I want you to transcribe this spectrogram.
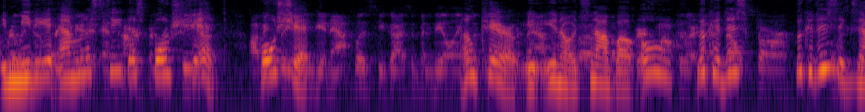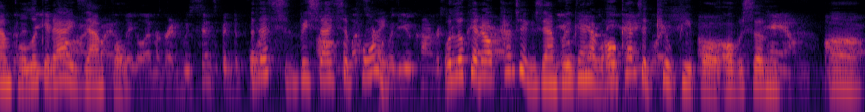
immediate amnesty? That's bullshit. Bullshit. I don't care. You know, it's not about oh, look at this, look at this example, look at that example. That's besides um, the point. You, well, look at all kinds of examples. You, can have all kinds of cute people all of a sudden uh,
